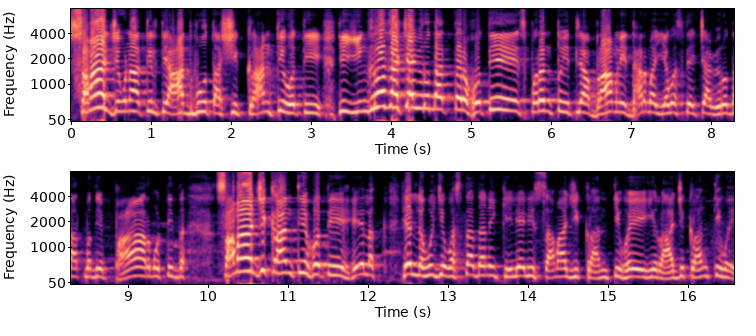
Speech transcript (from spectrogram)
समाज जीवनातील ती अद्भुत अशी क्रांती होती. ती इंग्रजाच्या विरोधात तर होतीच परंतु इथल्या ब्राह्मणी धर्म व्यवस्थेच्या विरोधात मध्ये फार मोठी सामाजिक क्रांती होती. हे लक हे लहुजी वस्तादाने केलेली सामाजिक क्रांती होय ही राजक्रांती होय.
